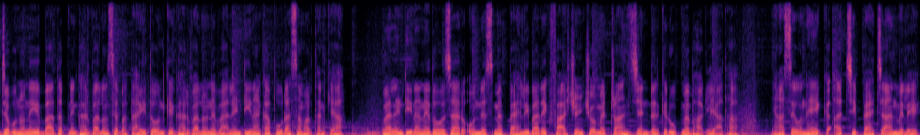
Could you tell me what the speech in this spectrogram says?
जब उन्होंने ये बात अपने घर वालों से बताई तो उनके घर वालों ने वैलेंटीना का पूरा समर्थन किया। वैलेंटीना ने 2019 में पहली बार एक फ़ैशन शो में ट्रांसजेंडर के रूप में भाग लिया था। यहाँ से उन्हें एक अच्छी पहचान मिले।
